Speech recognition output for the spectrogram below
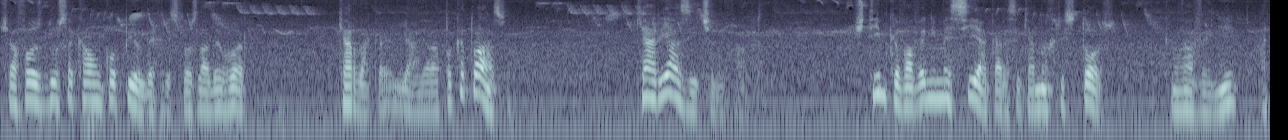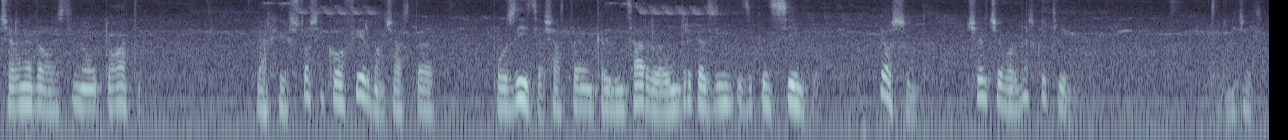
Și a fost dusă ca un copil de Hristos la adevăr. Chiar dacă ea era păcătoasă. Chiar ea zice, de fapt. Știm că va veni Mesia care se cheamă Hristos. Când va veni, acela ne va vesti nouă toate. Iar Hristos îi confirmă această poziție, această încredințare lăuntrică zicând simplu. Eu sunt cel ce vorbesc cu tine. Înțelegeți?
